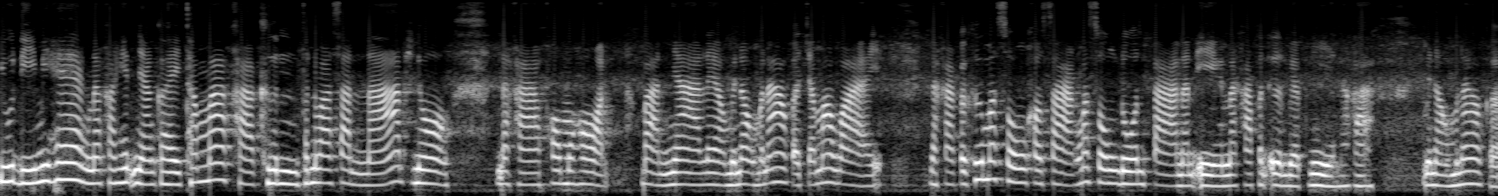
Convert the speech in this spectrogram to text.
อยู่ดีมีแห้งนะคะเฮ็ดหยังก็ให้ทำมาค้าขึ้นเพิ่นว่าสั่นนะพี่น้องนะคะ พอมาฮอดบ้านยาแล้วแม่น้องมะนาวก็จะมาไหว้นะคะ ก็คือมาส่งข้าวสากมาส่งโดนตานั่นเองนะคะเพิ่นเอิ้นแบบนี้นะคะแม่น้องมะนาวก็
